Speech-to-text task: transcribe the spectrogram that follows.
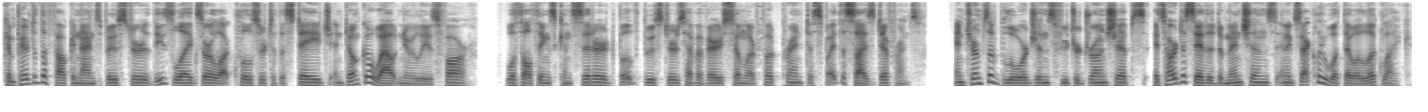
Compared to the Falcon 9's booster, these legs are a lot closer to the stage and don't go out nearly as far. With all things considered, both boosters have a very similar footprint despite the size difference. In terms of Blue Origin's future drone ships, it's hard to say the dimensions and exactly what they will look like,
